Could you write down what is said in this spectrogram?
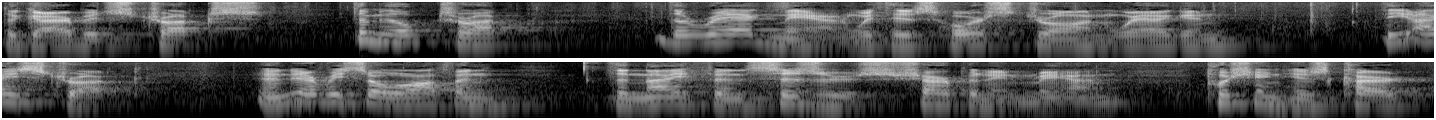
the garbage trucks, the milk truck, the rag man with his horse drawn wagon, the ice truck, and every so often the knife and scissors sharpening man pushing his cart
